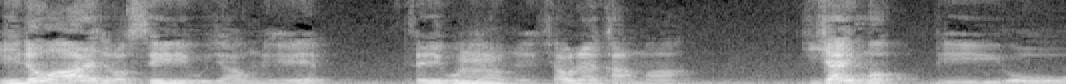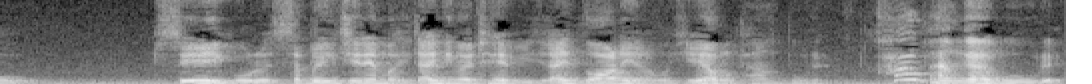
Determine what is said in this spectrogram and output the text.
ဒီတော့အားတဲ့ကျွန်တော်ဆေးတွေကိုရောင်းနေတဲ့ ဆေးတွေကိုရောင်းနေရောင်းတဲ့အခါမှာရိုက်မော့ဒီဟိုဆေးတွေကိုလည်းစပိန်ချင်းထဲမှာဒီတိုင်းနေမဲ့ထည့်ပြီးဒီတိုင်းသွားနေတာကိုရဲအောင်မဖမ်းဘူးတဲ့ခါဖမ်းခဲ့ဘူးတဲ့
